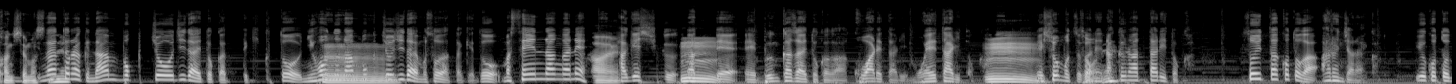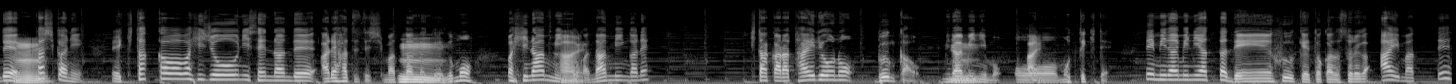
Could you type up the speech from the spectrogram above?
感じてますね。なんとなく南北朝時代とかって聞くと日本の南北朝時代もそうだったけど、まあ、戦乱がねはい。激しくなって、えー文化財とかが壊れたり燃えたりとか、うん。えー書物がねね。なくなったりとかそういったことがあるんじゃないかということで、うん。確かに、えー北側は非常に戦乱で荒れ果ててしまったんだけれども、まあ、避難民とはい。か難民がね、北から大量の文化を南にも、はい。持ってきてで南にあった田園風景とかとそれが相まって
